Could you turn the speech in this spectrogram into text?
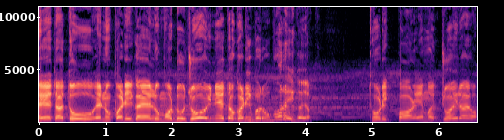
હેત હતું, એનું પડી ગયેલું મોઢું જોઈને તો ઘડીભર ઊભો રહી ગયો. થોડીક પળ એમ જ જોઈ રહ્યો.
